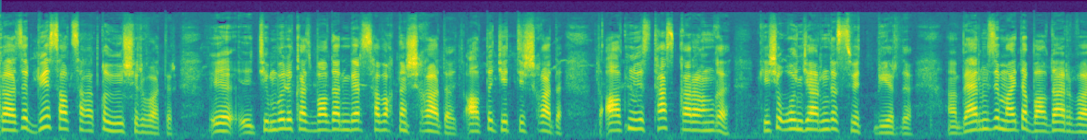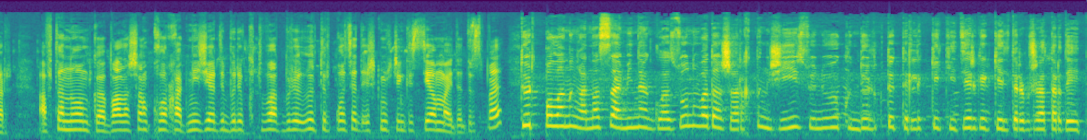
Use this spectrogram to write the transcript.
Қазір 5-6 сағатқа өшіріп жатыр. Тем более қазір балдардың бәрі сабақтан шығады. Алты жетіде шығады. Алтын өзі тас қараңғы. Кеше он жарымда свет берді. Бәрімізде майда балдар бар. Автономка балашан қорқады. Не жерде біреу күтіп алып біреу өлтіріп қойса да ешкім ештеңке істей алмайды. Дұрыс па? Төрт баланың анасы амина глазонова да жарықтың жиі сөнуі күнделікті тірлікке кедергі келтіріп жатыр дейді.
